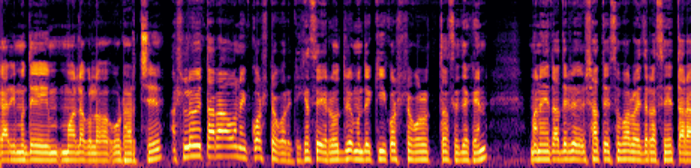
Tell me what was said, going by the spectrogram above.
গাড়ির মধ্যে এই ময়লাগুলো উঠাচ্ছে। আসলে তারা অনেক কষ্ট করে, ঠিক আছে? রোদ্রের মধ্যে কি কষ্ট করতেছে দেখেন? মানে তাদের সাথে সুপারভাইজার আছে, তারা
